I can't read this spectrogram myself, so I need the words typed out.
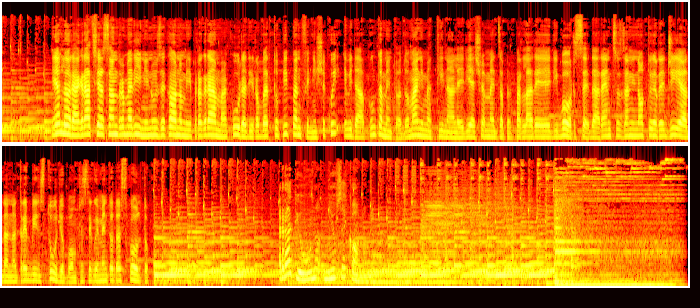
E allora, grazie a Sandro Marini, News Economy, programma cura di Roberto Pippan, finisce qui e vi dà appuntamento a domani mattina alle 10.30 per parlare di borse. Da Renzo Zaninotto in regia, da Anna Trebbi in studio. Buon proseguimento d'ascolto. Radio 1 News Economy.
